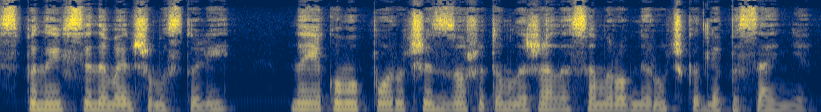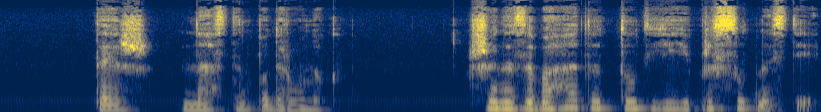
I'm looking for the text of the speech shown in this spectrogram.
спинився на меншому столі, на якому поруч із зошитом лежала саморобна ручка для писання, теж Настин подарунок. Чи не забагато тут її присутності?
